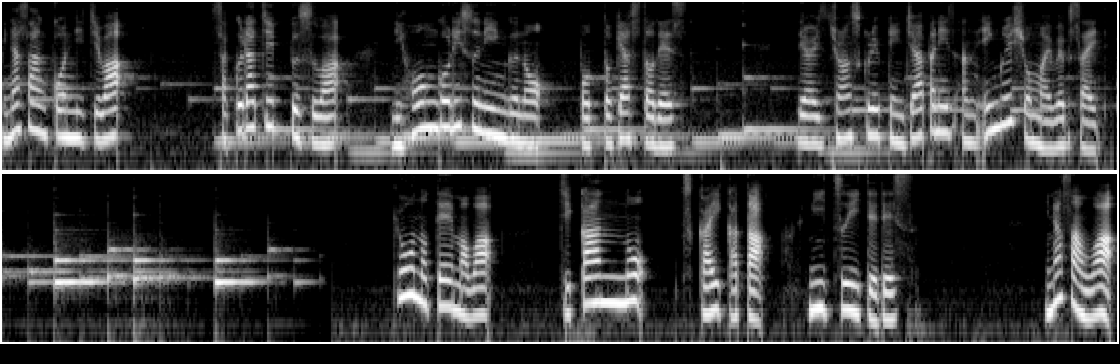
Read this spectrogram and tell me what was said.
皆さんこんにちは。さくらチップスは日本語リスニングのポッドキャストです。There is transcript in Japanese and English on my website. 今日のテーマは時間の使い方についてです。皆さんは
